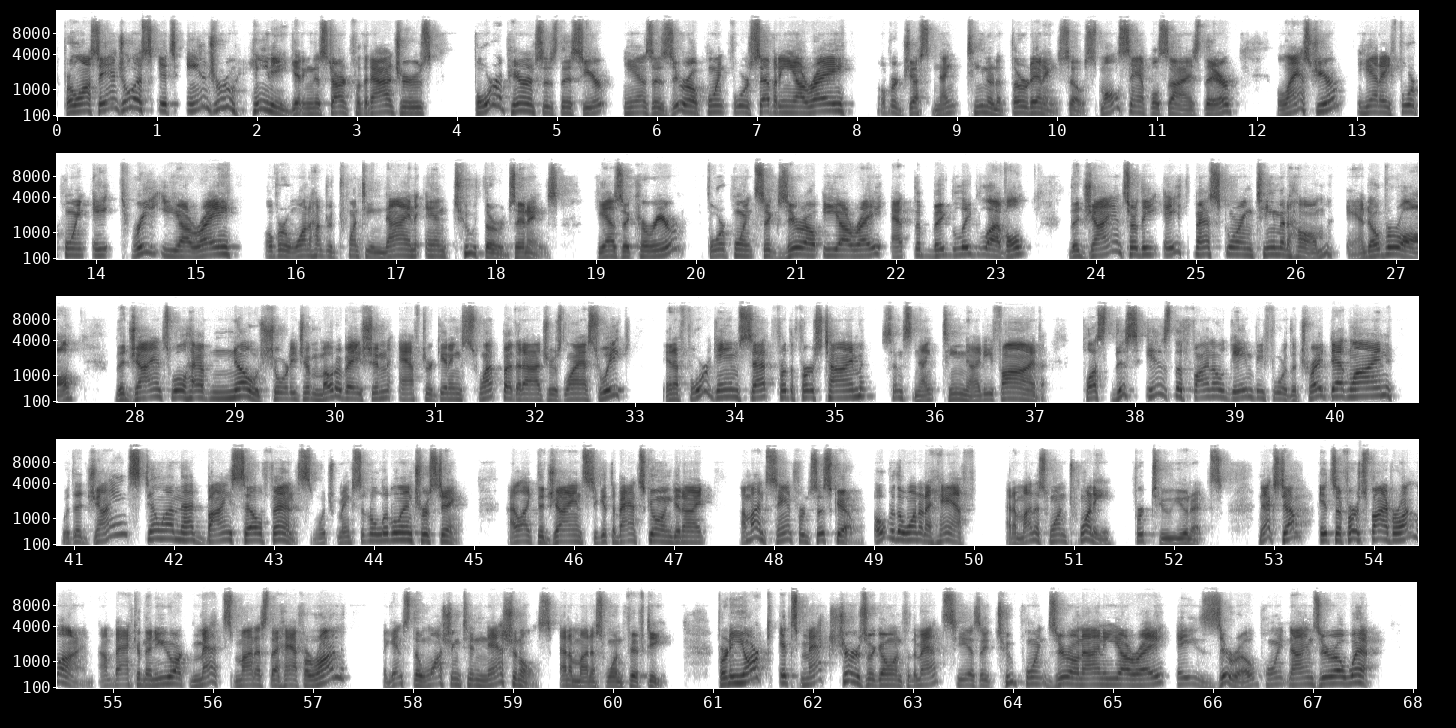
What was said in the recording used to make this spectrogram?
For Los Angeles, it's Andrew Heaney getting the start for the Dodgers. Four appearances this year. He has a 0.47 ERA over just 19 and a third inning. So small sample size there. Last year, he had a 4.83 ERA over 129 and two thirds innings. He has a career 4.60 ERA at the big league level. The Giants are the eighth best scoring team at home and overall. The Giants will have no shortage of motivation after getting swept by the Dodgers last week in a four game set for the first time since 1995. Plus, this is the final game before the trade deadline, with the Giants still on that buy sell fence, which makes it a little interesting. I like the Giants to get the bats going tonight. I'm on San Francisco over the one and a half at a minus 120 for two units. Next up, it's a first five run line. I'm back in the New York Mets minus the half a run against the Washington Nationals at a minus 150. For New York, it's Max Scherzer going for the Mets. He has a 2.09 ERA, a 0.90 whip.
